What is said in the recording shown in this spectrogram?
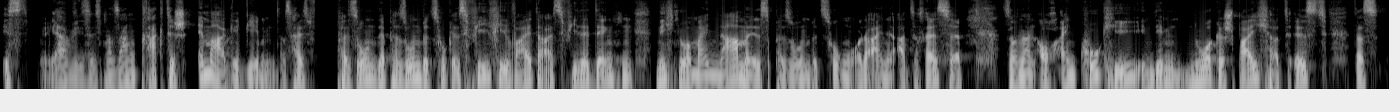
ist, ja, wie soll ich mal sagen, praktisch immer gegeben. Das heißt, Person, der Personenbezug ist viel, viel weiter, als viele denken. Nicht nur mein Name ist personenbezogen oder eine Adresse, sondern auch ein Cookie, in dem nur gespeichert ist, dass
